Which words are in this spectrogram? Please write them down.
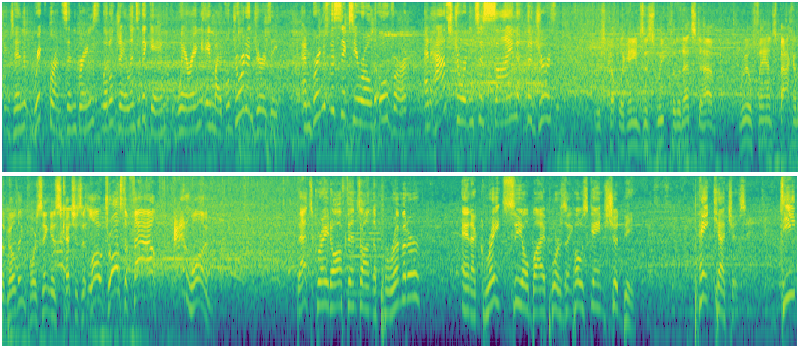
Washington, Rick Brunson brings little Jalen to the game wearing a Michael Jordan jersey and brings the six-year-old over and asks Jordan to sign the jersey. First couple of games this week for the Nets to have real fans back in the building. Porzingis catches it low, draws the foul, and one. That's great offense on the perimeter and a great seal by Porzingis. Post game should be. Paint catches. Deep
